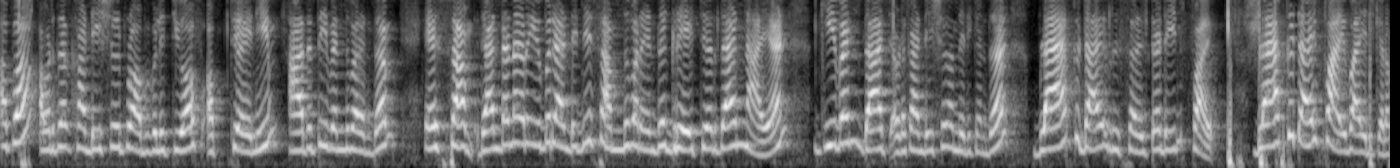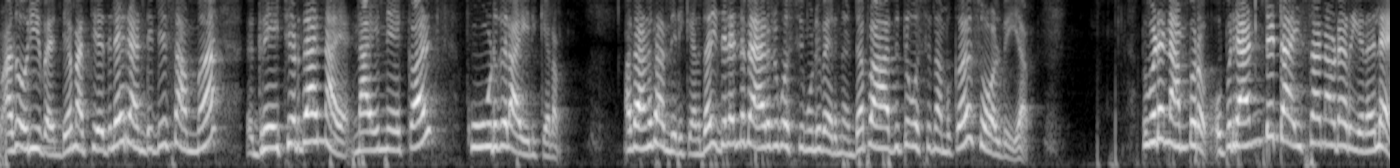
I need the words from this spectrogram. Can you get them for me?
അപ്പോൾ അവിടുത്തെ കണ്ടീഷണൽ പ്രോബിലിറ്റി ഓഫ് ഒപ്റ്റേനിയും ആദ്യത്തെ ഇവൻ എന്ന് പറയുന്നത് എ സം രണ്ടെണ്ണം അറിയുമ്പോൾ രണ്ടിന്റെ സം എന്ന് പറയുന്നത് greater than nine given that അവിടെ കണ്ടീഷൻ തന്നിരിക്കുന്നത് black die resulted in five black die five ആയിരിക്കണം. അത് ഒരു ഇവന്റ് മറ്റേതിലെ രണ്ടിന്റെ സമ്മ് ഗ്രേറ്റർ ദാൻ നയൻ നയനേക്കാൾ കൂടുതലായിരിക്കണം. അതാണ് തന്നിരിക്കുന്നത്. ഇതിൽ തന്നെ വേറൊരു ക്വസ്റ്റ്യൻ കൂടി വരുന്നുണ്ട്. അപ്പോൾ ആദ്യത്തെ ക്വസ്റ്റ്യൻ നമുക്ക് സോൾവ് ചെയ്യാം. ഇവിടെ നമ്പറും ഇപ്പോൾ രണ്ട് ടൈസാണ് അവിടെ അറിയണം അല്ലേ?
